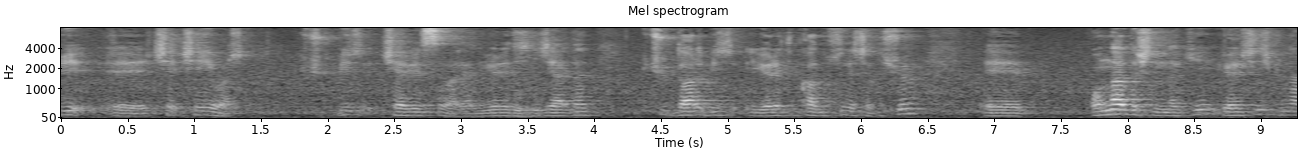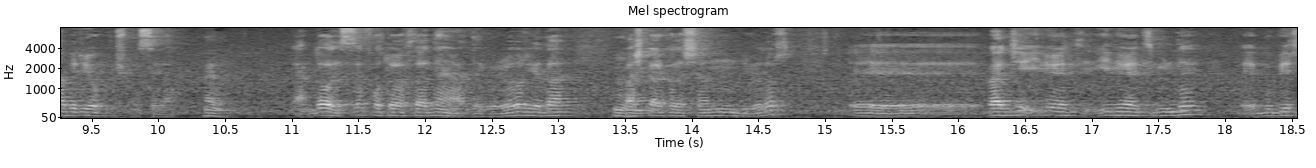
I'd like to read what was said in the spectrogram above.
bir e, şeyi var. Küçük bir çevresi var. Yani yöneticilerden küçük dar bir yönetim kadrosuyla çalışıyor. E, onlar dışındaki yönetici hiçbirinin haberi yokmuş mesela. Evet. Yani dolayısıyla fotoğraflardan herhalde görüyorlar ya da başka arkadaşlarının duyuyorlar. Ee, bence il, yönet- il yönetiminde e, bu bir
